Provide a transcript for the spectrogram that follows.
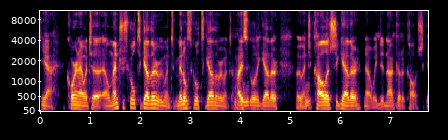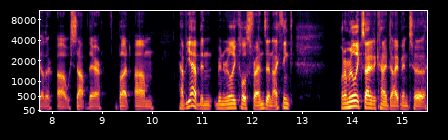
yeah, Corey and I went to elementary school together. We went to middle Mhm. school together. We went to high Mhm. school together. We went to college together. No, we did not go to college together. Uh, we stopped there, but um, have yeah been been really close friends. And I think what I'm really excited to kind of dive into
